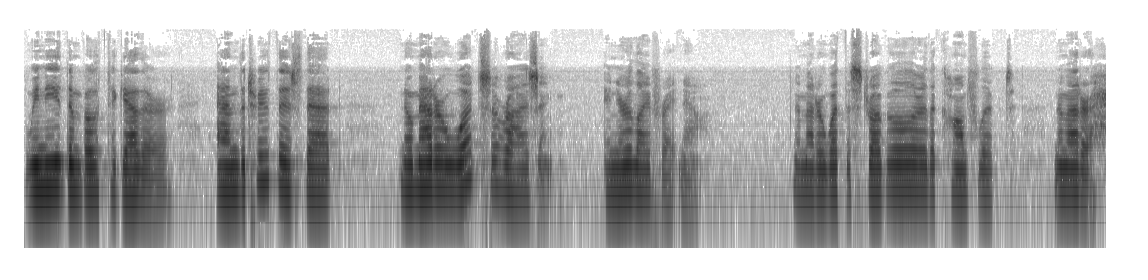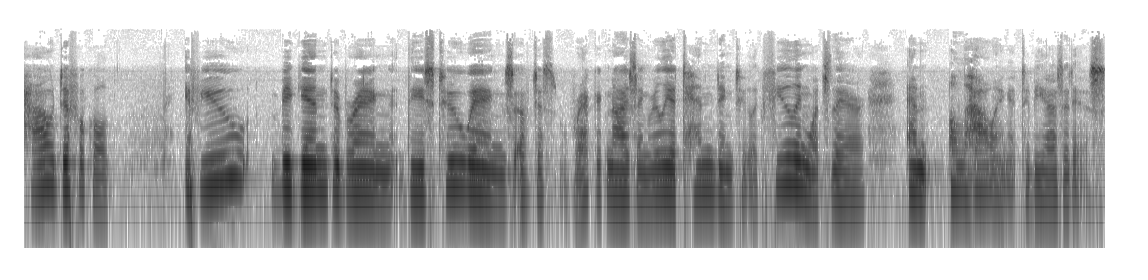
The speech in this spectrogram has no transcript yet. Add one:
We need them both together. And the truth is that no matter what's arising in your life right now, no matter what the struggle or the conflict, no matter how difficult, if you begin to bring these two wings of just recognizing, really attending to, like feeling what's there, and allowing it to be as it is,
